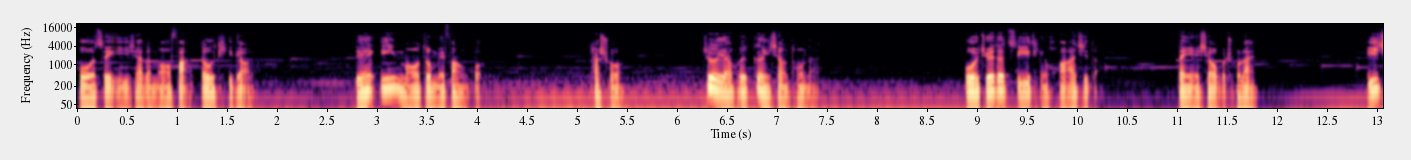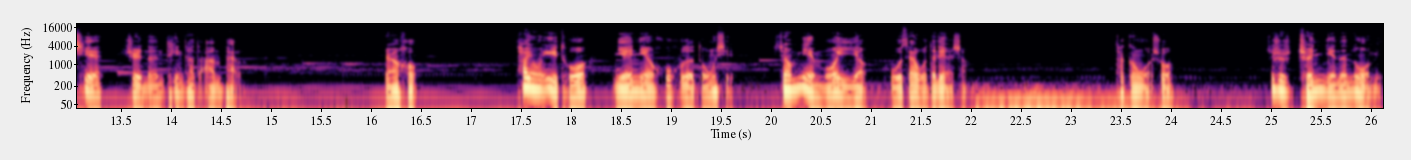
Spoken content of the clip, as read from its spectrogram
脖子以下的毛发都剃掉了，连阴毛都没放过。他说：“这样会更像童男。”我觉得自己挺滑稽的，但也笑不出来。一切只能听他的安排了。然后，他用一坨黏黏糊糊的东西，像面膜一样糊在我的脸上。他跟我说：“这是陈年的糯米。”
